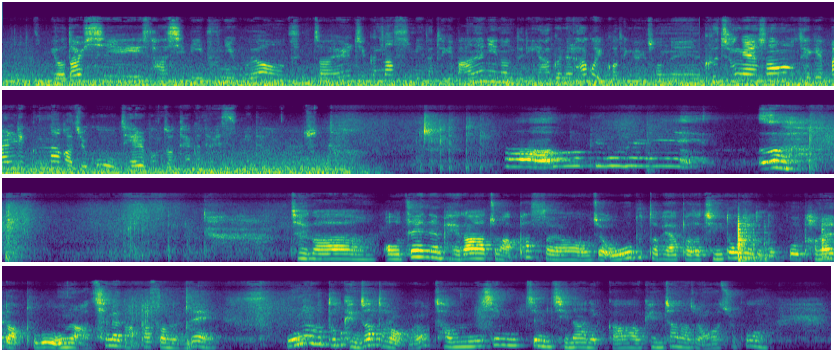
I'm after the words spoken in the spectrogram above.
8시 42분이고요. 진짜 일찍 끝났습니다. 되게 많은 인원들이 야근을 하고 있거든요. 저는 그 중에서 되게 빨리 끝나가지고 제일 먼저 퇴근을 했습니다. 좋다. 아, 피곤해. 제가 어제는 배가 좀 아팠어요. 어제 오후부터 배 아파서 진통제도 먹고 밤에도 아프고 오늘 아침에도 아팠었는데 오늘부터 괜찮더라고요. 점심쯤 지나니까 괜찮아져가지고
